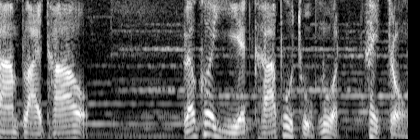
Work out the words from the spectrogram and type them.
ตามปลายเท้า แล้วค่อยเหยียดขาผู้ถูกนวดให้ตรง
